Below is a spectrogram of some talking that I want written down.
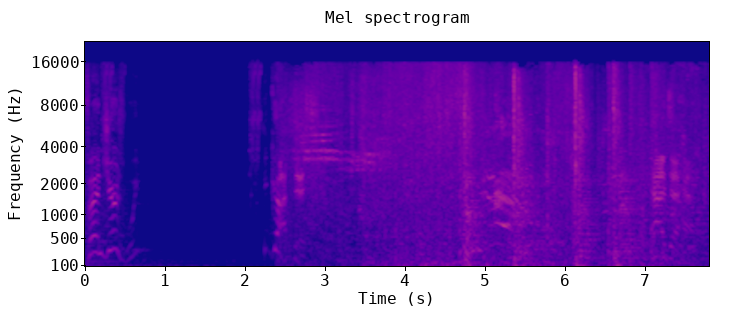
Avengers, we... Got this. Had to happen.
